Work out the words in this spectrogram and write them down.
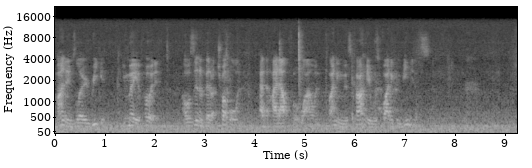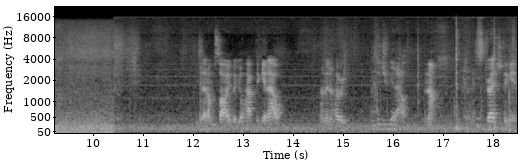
My name's Larry Regan. You may have heard it. I was in a bit of trouble and had to hide out for a while, and finding this car here was quite a convenience. He said, I'm sorry, but you'll have to get out. I'm in a hurry. Did you get out? No. I stretched again.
